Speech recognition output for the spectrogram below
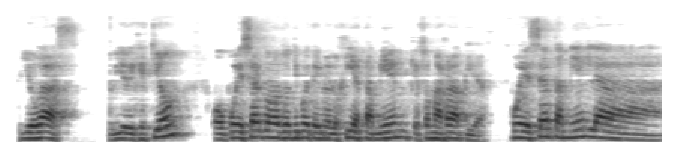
biogás, biodigestión, o puede ser con otro tipo de tecnologías también que son más rápidas. Puede ser también la,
